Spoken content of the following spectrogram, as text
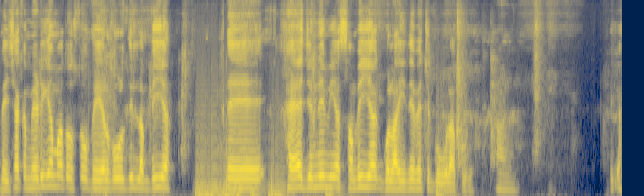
ਬੇਸ਼ੱਕ ਮੀਡੀਅਮ ਆ ਦੋਸਤੋ ਵੇਲ ਬੋਲ ਦੀ ਲੰਬੀ ਆ। ਤੇ ਹੈ ਜਿੰਨੇ ਵੀ ਆ ਸੰਭੀ ਆ ਗੁਲਾਈ ਦੇ ਵਿੱਚ ਗੋਲ ਆ ਪੂਰੀ। ਹਾਂਜੀ। ਠੀਕ ਆ।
